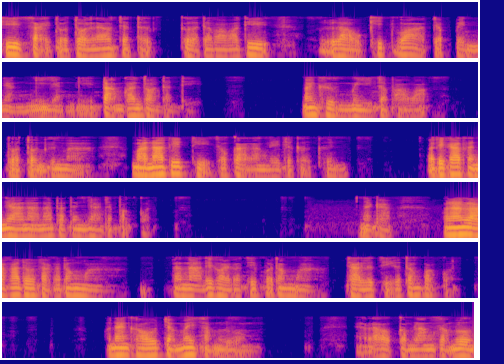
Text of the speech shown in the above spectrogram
ที่ใส่ตัวตนแล้วจะ เกิดสภาวะที่เราคิดว่าจะเป็นอย่างนี้อย่างนี้ ตามขั้นตอนทันที นั่นคือมีสภาวะตัวตนขึ้นมา มานาทิฏฐิโสกาลังเลจะเกิดขึ้นปฏิฆาสัญญานานาตัญญาจะปรากฏนะครับ เพราะนั้นราคะโทสะก็ต้องมาตัณหาที่คอยกระซิบก็ต้องมาชาลิสีก็ต้องปรากฏ เพราะนั้นเขาจะไม่สำรวมเรากำลังสำรวม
